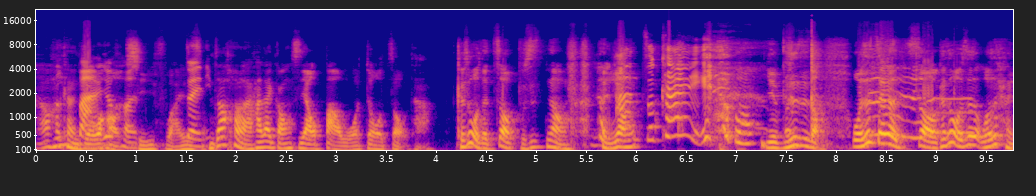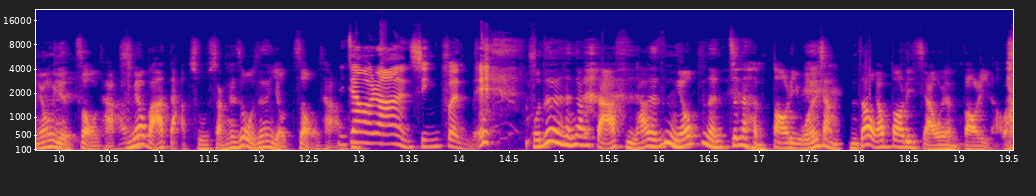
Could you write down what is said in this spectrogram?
然后他可能觉得我好欺负，还是什么你你知道后来他在公司要抱我，都有揍他。可是我的揍不是那种 很用，也不是这种，我是真的揍。可是我是我是很用力的揍他，没有把他打出伤。可是我真的有揍他你，这样会让他很兴奋的。我真的很想打死他。可是你又不能真的很暴力，我很想，你知道我要暴力起来，我也很暴力的，好吧？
